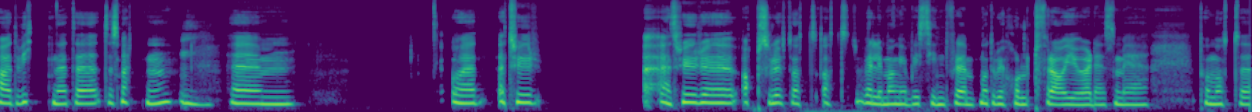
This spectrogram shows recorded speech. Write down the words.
ha et vitne til, til, smerten. Mm. Um, og jeg, jeg, tror jeg tror eh, absolutt at, at, veldig mange blir sint fordi de på en måte blir holdt fra å gjøre det som er på en måte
